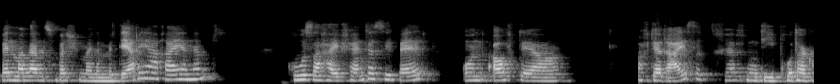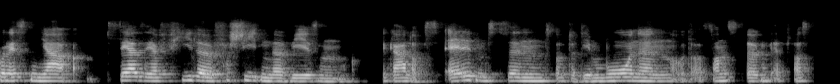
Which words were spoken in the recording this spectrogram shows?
wenn man dann zum Beispiel meine Mederia-Reihe nimmt, große High-Fantasy-Welt, und auf der, auf der Reise treffen die Protagonisten ja sehr, sehr viele verschiedene Wesen egal ob es Elben sind oder Dämonen oder sonst irgendetwas.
